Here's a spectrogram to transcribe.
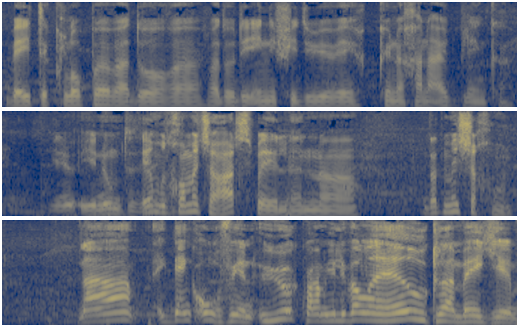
beter kloppen. Waardoor, waardoor die individuen weer kunnen gaan uitblinken. Je, je noemt het. Je moet gewoon met je hart spelen. En dat mis je gewoon. Nou, ik denk ongeveer een uur kwamen jullie wel een heel klein beetje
